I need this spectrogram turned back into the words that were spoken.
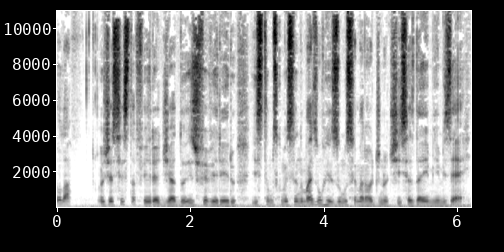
Olá, hoje é sexta-feira, dia 2 de fevereiro, e estamos começando mais um resumo semanal de notícias da MMZR.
